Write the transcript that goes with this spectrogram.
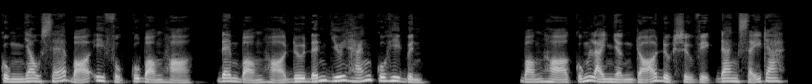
cùng nhau xé bỏ y phục của bọn họ, đem bọn họ đưa đến dưới háng của Hi Bình. Bọn họ cũng lại nhận rõ được sự việc đang xảy ra.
